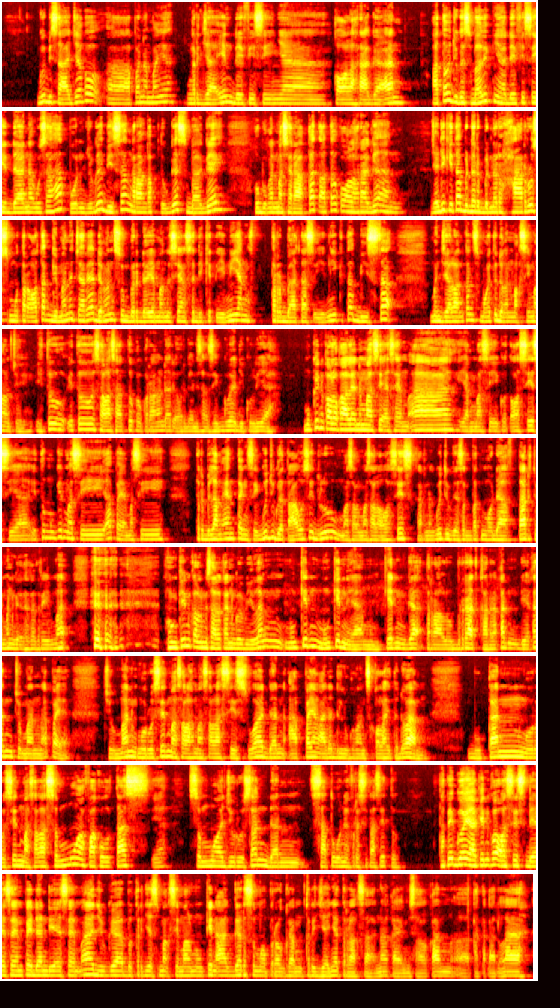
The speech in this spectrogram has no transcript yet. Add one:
Gue bisa aja kok uh, apa namanya ngerjain divisinya keolahragaan atau juga sebaliknya, divisi dana usaha pun juga bisa ngerangkap tugas sebagai hubungan masyarakat atau keolahragaan. Jadi kita benar-benar harus muter otak gimana caranya dengan sumber daya manusia yang sedikit ini, yang terbatas ini, kita bisa menjalankan semua itu dengan maksimal cuy. Itu itu salah satu kekurangan dari organisasi gue di kuliah mungkin kalau kalian masih SMA yang masih ikut OSIS ya itu mungkin masih apa ya masih terbilang enteng sih. Gue juga tahu sih dulu masalah-masalah OSIS karena gue juga sempat mau daftar cuman gak keterima. Mungkin kalau misalkan gue bilang mungkin mungkin ya mungkin gak terlalu berat karena kan dia kan cuman apa ya cuman ngurusin masalah-masalah siswa dan apa yang ada di lingkungan sekolah itu doang. Bukan ngurusin masalah semua fakultas ya semua jurusan dan satu universitas itu tapi gue yakin kok OSIS di SMP dan di SMA juga bekerja semaksimal mungkin agar semua program kerjanya terlaksana kayak misalkan uh, katakanlah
